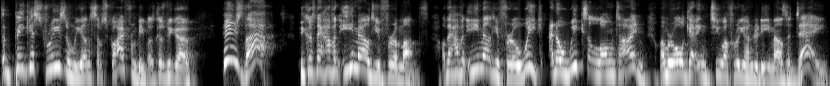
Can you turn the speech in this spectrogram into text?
The biggest reason we unsubscribe from people is because we go, Who's that? Because they haven't emailed you for a month or they haven't emailed you for a week. And a week's a long time when we're all getting two or 300 emails a day.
